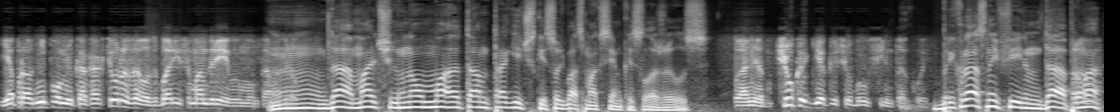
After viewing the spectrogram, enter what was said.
Я, правда, не помню, как актера зовут, с Борисом Андреевым он там играл. М, Да, мальчик, но там трагическая судьба с Максимкой сложилась. Понятно. Чука Гек еще был фильм такой. Прекрасный фильм, да. Про, Ма-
